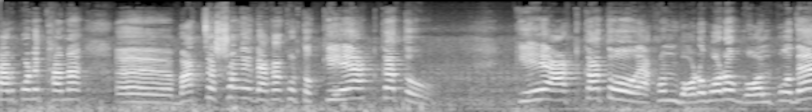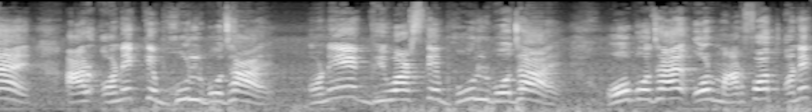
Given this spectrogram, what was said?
তারপরে থানা বাচ্চার সঙ্গে দেখা করতো। কে আটকাতো? কে আটকাতো? এখন বড় বড় গল্প দেয় আর অনেককে ভুল বোঝায়। অনেক ভিউয়ার্সকে ভুল বোঝায়। ও বোঝায়, ওর মারফত অনেক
